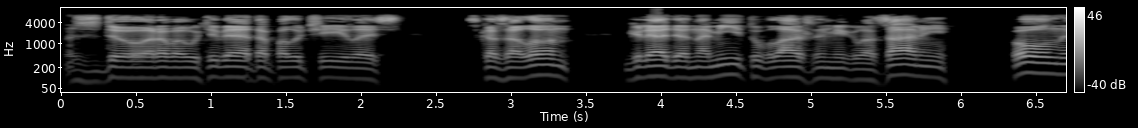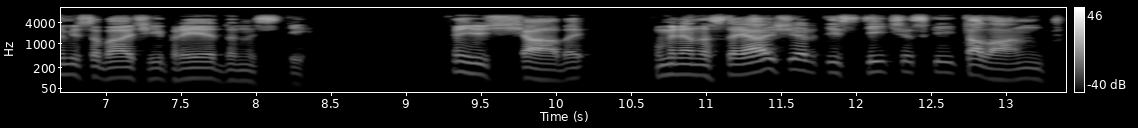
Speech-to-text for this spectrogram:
«Здорово у тебя это получилось», — сказал он, глядя на Миту влажными глазами, полными собачьей преданности. «Еще бы! У меня настоящий артистический талант.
